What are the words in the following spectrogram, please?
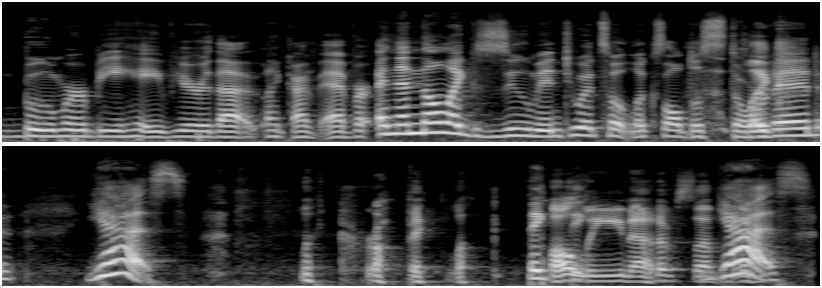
boomer behavior that like I've ever. And then they'll like zoom into it so it looks all distorted. yes, like cropping like They- they- Pauline out of something. yes,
